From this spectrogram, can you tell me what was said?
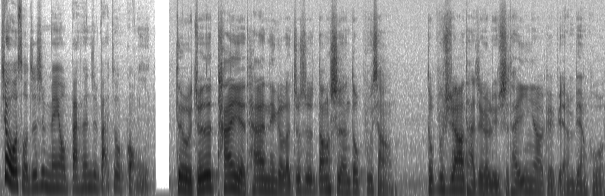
就我所知是没有百分之百做公益。对，我觉得他也太那个了，就是当事人都不想。都不需要他这个律师，他硬要给别人辩护。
